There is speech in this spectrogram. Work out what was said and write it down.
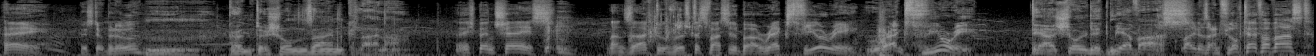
Hey, bist du Blue? Könnte schon sein, Kleiner. Ich bin Chase. Man sagt, du wüsstest was über Rex Fury, Rex Fury. Der schuldet mir was. weil du sein Fluchthelfer warst?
